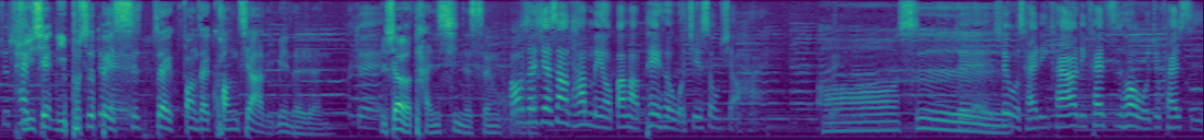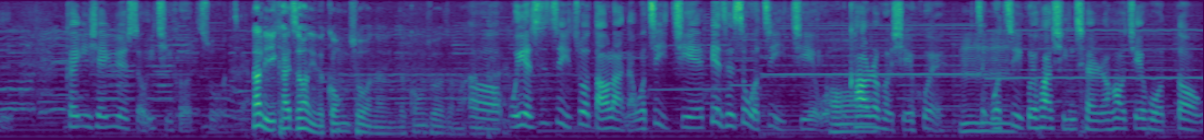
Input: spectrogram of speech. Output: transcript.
就太局限，你不是被是在放在框架里面的人，对。你，需要有弹性的生活。然后再加上他没有办法配合我接送小孩，哦，是，对，所以我才离开。然后离开之后，我就开始跟一些乐手一起合作，这样。那离开之后，你的工作呢？你的工作怎么？，呃我也是自己做导览的，我自己接，变成是我自己接，我哦不靠任何协会，嗯这我自己规划行程，然后接活动、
